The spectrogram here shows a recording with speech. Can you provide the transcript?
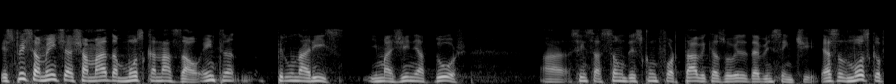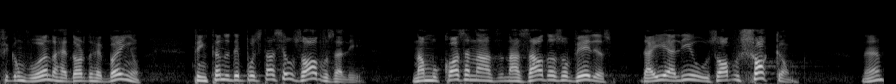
Especialmente a chamada mosca nasal. Entra pelo nariz. Imagine a dor, a sensação desconfortável que as ovelhas devem sentir. Essas moscas ficam voando ao redor do rebanho, tentando depositar seus ovos ali na mucosa nasal das ovelhas. Daí ali os ovos chocam, né?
